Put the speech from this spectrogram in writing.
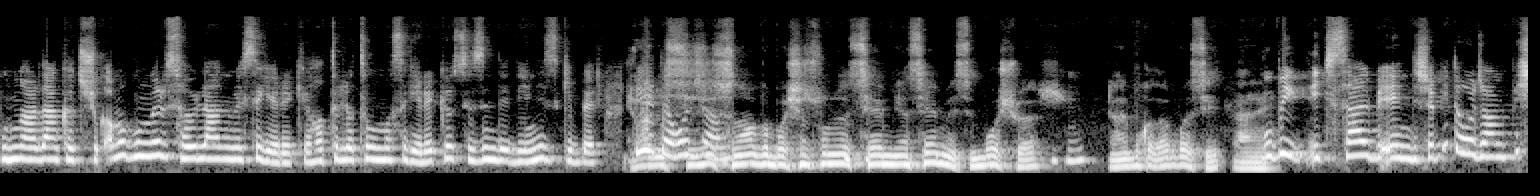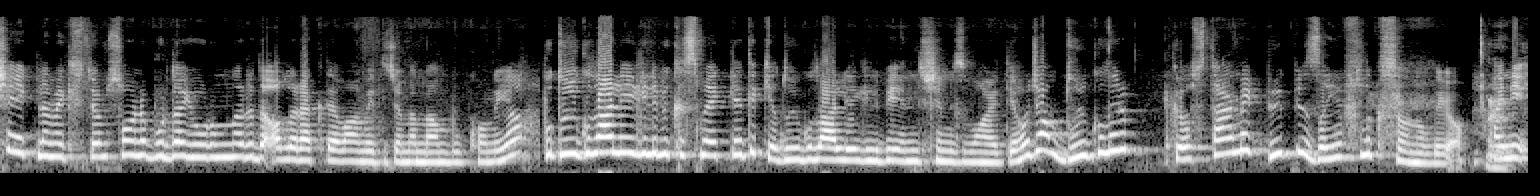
Bunlardan kaçış yok ama bunları söylenmesi gerekiyor, hatırlatılması gerekiyor sizin dediğiniz gibi. yani bir de sizi hocam sınavda başı sonunda sevmeyen sevmesin boş ver. Yani bu kadar basit. Yani Bu bir içsel bir endişe. Bir de hocam bir şey eklemek istiyorum. Sonra burada yorumları da alarak devam edeceğim hemen bu konuya. Bu duygularla ilgili bir kısmı ekledik ya duygularla ilgili bir endişemiz var diye. Hocam duyguları göstermek büyük bir zayıflık sanılıyor. Hani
